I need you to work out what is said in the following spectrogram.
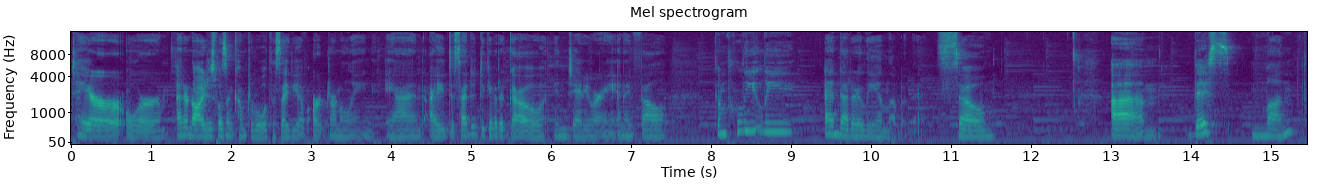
tear or I don't know, I just wasn't comfortable with this idea of art journaling and I decided to give it a go in January and I fell completely and utterly in love with it. So um this month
